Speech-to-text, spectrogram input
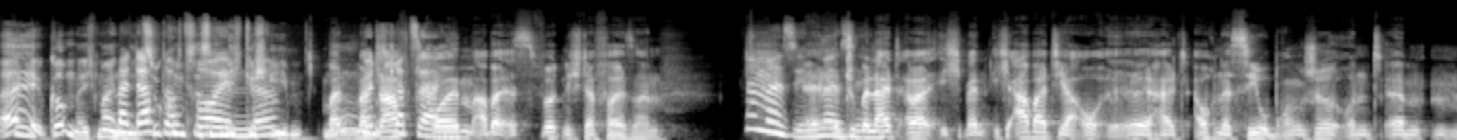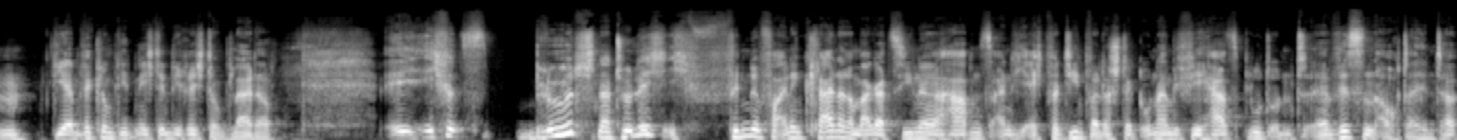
hey, komm, ich meine, die Zukunft träumen, ist nicht ne? geschrieben. Man, man darf träumen, aber es wird nicht der Fall sein. Na, mal sehen, äh, mal äh, Tut mir leid, aber ich, wenn, ich arbeite ja auch, äh, halt auch in der SEO-Branche und ähm, die Entwicklung geht nicht in die Richtung, leider. Ich find's blöd, natürlich. Ich finde vor allen Dingen kleinere Magazine haben es eigentlich echt verdient, weil da steckt unheimlich viel Herzblut und äh, Wissen auch dahinter.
